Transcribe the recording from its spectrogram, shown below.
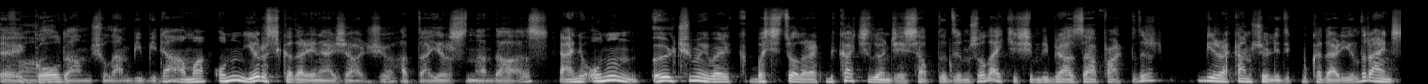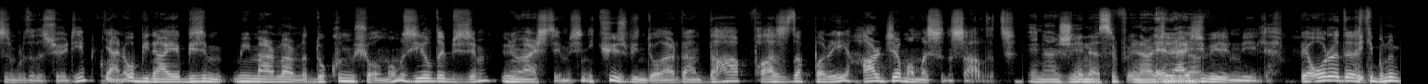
e, gold almış olan bir bina ama onun yarısı kadar enerji harcıyor. Hatta yarısından daha az. Yani onun ölçümü böyle basit olarak birkaç yıl önce hesapladığımız olay ki şimdi biraz daha farklıdır bir rakam söyledik bu kadar yıldır. Aynısını burada da söyleyeyim. Yani o binaya bizim mimarlarla dokunmuş olmamız yılda bizim üniversitemizin 200 bin dolardan daha fazla parayı harcamamasını sağladı. Enerji. Ener, sırf enerji. Enerji verimliliğiyle. Ve orada... Peki bunu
